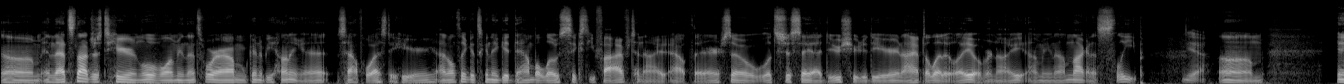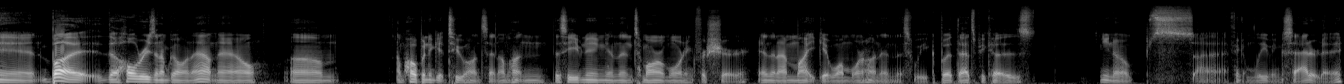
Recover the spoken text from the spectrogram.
Um, and that's not just here in Louisville. I mean, that's where I'm going to be hunting at, southwest of here. I don't think it's going to get down below 65 tonight out there. So let's just say I do shoot a deer and I have to let it lay overnight. I mean, I'm not going to sleep. Yeah. Um, and but the whole reason I'm going out now, um, I'm hoping to get two hunts in. I'm hunting this evening and then tomorrow morning for sure, and then I might get one more hunt in this week. But that's because, you know, I think I'm leaving Saturday,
